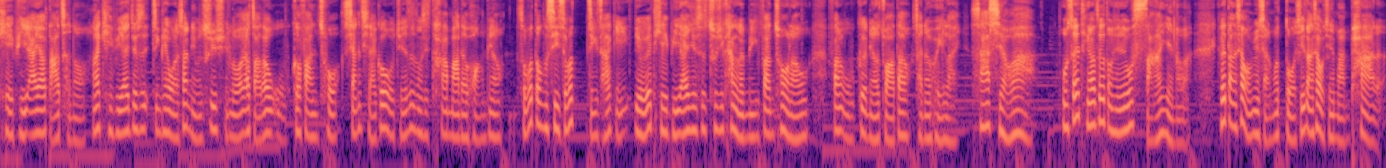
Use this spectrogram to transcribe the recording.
KPI 要达成哦。那 KPI 就是今天晚上你们出去巡逻要找到五个犯错。想起来过后，我觉得这东西他妈的荒谬，什么东西？什么警察给有一个 KPI 就是出去看人民犯错，然后犯五个你要抓到才能回来。傻小啊！我现在听到这个东西我傻眼了吧。可是当下我没有想那么多，其实当下我其实蛮怕的。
